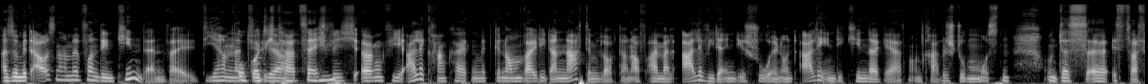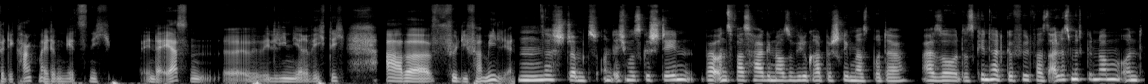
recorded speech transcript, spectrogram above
Also mit Ausnahme von den Kindern, weil die haben natürlich oh Gott, ja. tatsächlich mhm. irgendwie alle Krankheiten mitgenommen, weil die dann nach dem Lockdown auf einmal alle wieder in die Schulen und alle in die Kindergärten und Krabbelstuben mussten. Und das äh, ist zwar für die Krankmeldung jetzt nicht in der ersten äh, Linie wichtig, aber für die Familien. Mhm, das stimmt. Und ich muss gestehen, bei uns war es halt genauso, wie du gerade beschrieben hast, Britta. Also das Kind hat gefühlt fast alles mitgenommen und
